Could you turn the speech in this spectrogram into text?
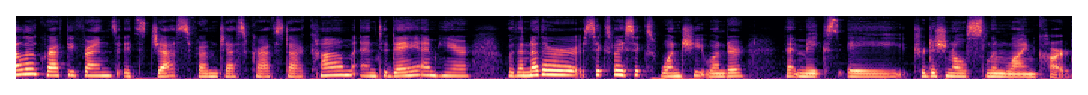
Hello, crafty friends. It's Jess from jesscrafts.com, and today I'm here with another 6x6 one sheet wonder that makes a traditional slimline card.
